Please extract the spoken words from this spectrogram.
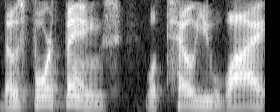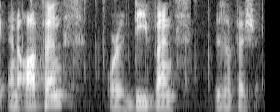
Those four things will tell you why an offense or a defense is efficient.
